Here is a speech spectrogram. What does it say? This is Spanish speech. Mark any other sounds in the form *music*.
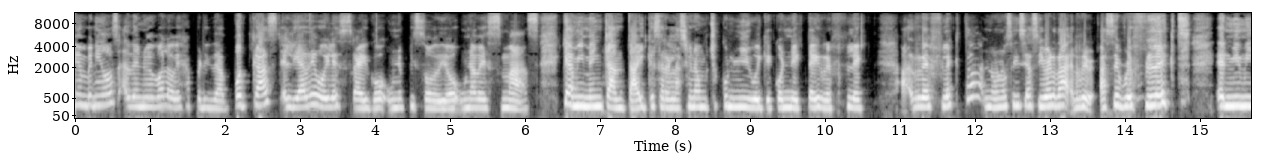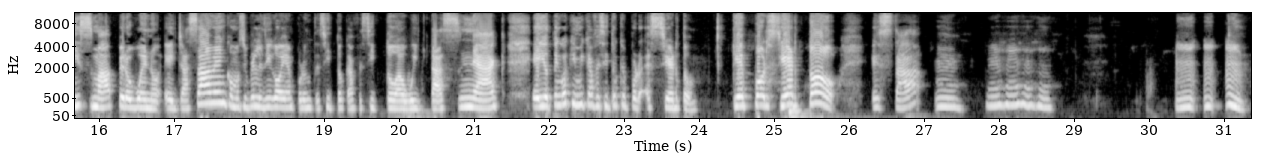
bienvenidos de nuevo a la Oveja Perdida Podcast. El día de hoy les traigo un episodio una vez más que a mí me encanta y que se relaciona mucho conmigo y que conecta y refleja reflecta, no, no se dice así, ¿verdad? hace reflect en mí misma, pero bueno, eh, ya saben, como siempre les digo, vayan por un tecito, cafecito, agüita, snack. Eh, yo tengo aquí mi cafecito que por, es cierto, que por cierto, está... Mm, mm.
